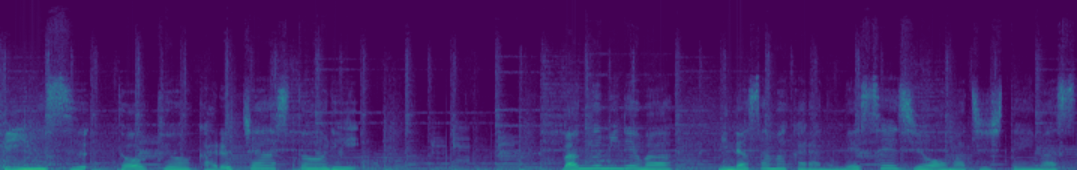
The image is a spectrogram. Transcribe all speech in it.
ビームス東京カルチャーストーリー。番組では皆様からのメッセージをお待ちしています。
